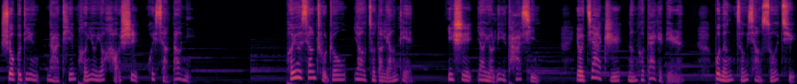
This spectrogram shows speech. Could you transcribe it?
说不定哪天朋友有好事会想到你。朋友相处中要做到两点：一是要有利他心。有价值能够带给别人，不能总想索取；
